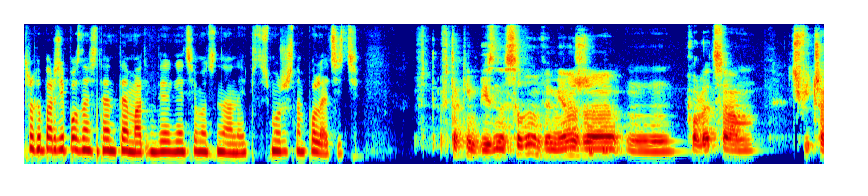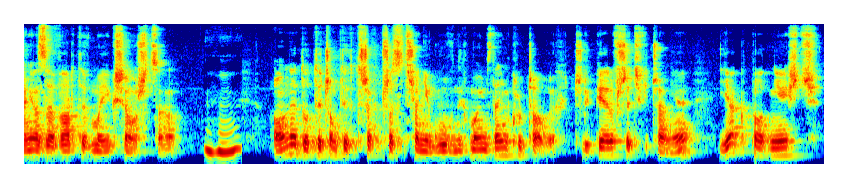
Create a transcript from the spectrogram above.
trochę bardziej poznać ten temat inteligencji emocjonalnej. Czy coś możesz nam polecić? W, w takim biznesowym wymiarze mm, polecam ćwiczenia zawarte w mojej książce. Mhm. One dotyczą tych trzech przestrzeni głównych, moim zdaniem kluczowych. Czyli pierwsze ćwiczenie, jak podnieść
